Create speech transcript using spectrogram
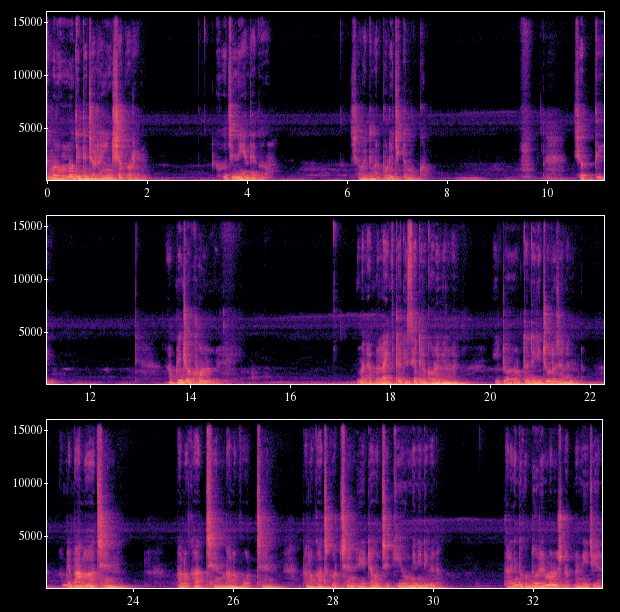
তোমার উন্নতিতে যারা হিংসা করে খোঁজ নিয়ে দেখো। সবাই তোমার পরিচিত মুখ। সত্যি, আপনি যখন মানে আপনার লাইফটাকে সেটেল করে ফেলবেন, একটু অন্যটার দিকে চলে যাবেন, আপনি ভালো আছেন, ভালো খাচ্ছেন, ভালো পড়ছেন ভালো কাজ করছেন, এটা হচ্ছে কেউ মেনে নেবে না। তারা কিন্তু খুব দূরের মানুষ না, আপনার নিজের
